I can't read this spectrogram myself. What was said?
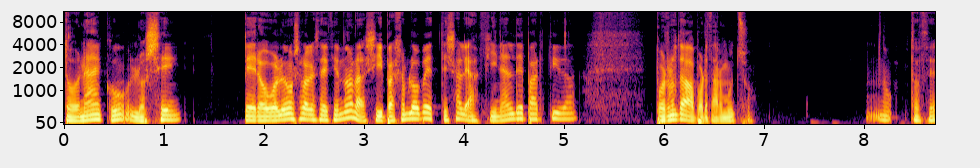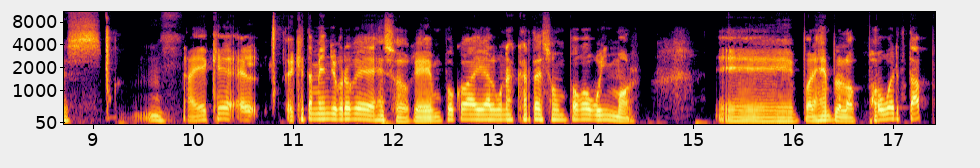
cartonaco, lo sé, pero volvemos a lo que está diciendo ahora. Si, por ejemplo, Beth te sale a final de partida, pues no te va a aportar mucho. No, entonces... mm, Ahí es que es que también yo creo que es eso, que un poco hay algunas cartas que son un poco win more. Eh, por ejemplo, los Power Tap.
